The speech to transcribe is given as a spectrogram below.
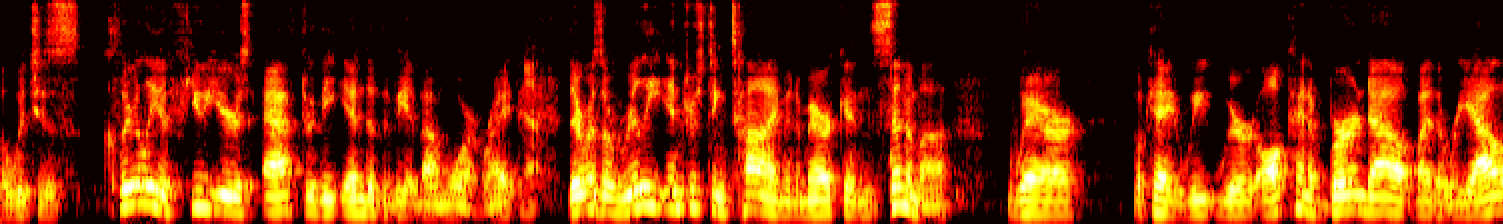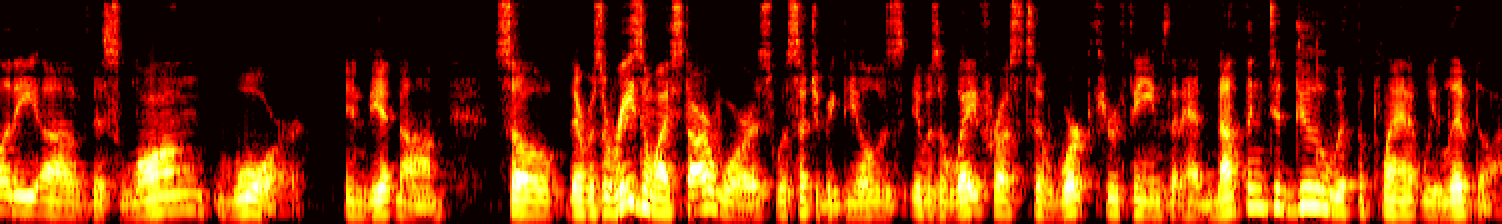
uh, which is clearly a few years after the end of the Vietnam War, right? Yeah. There was a really interesting time in American cinema where. Okay, we, we're all kind of burned out by the reality of this long war in Vietnam. So there was a reason why Star Wars was such a big deal. It was, it was a way for us to work through themes that had nothing to do with the planet we lived on.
